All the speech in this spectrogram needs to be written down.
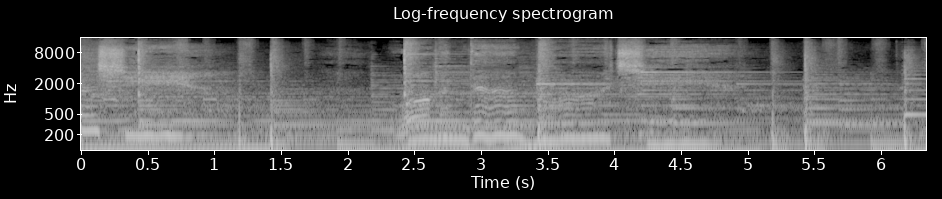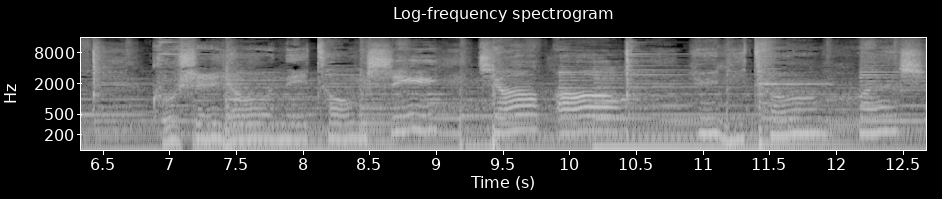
珍惜我们的默契，故事有你同行，骄傲与你同欢喜。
